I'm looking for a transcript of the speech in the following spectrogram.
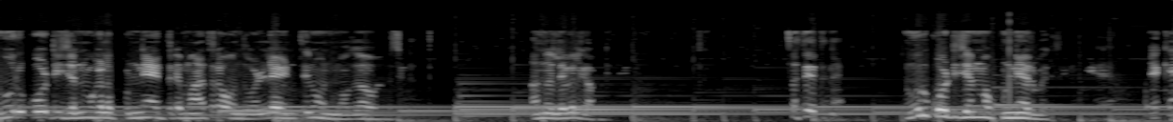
ನೂರು ಕೋಟಿ ಜನ್ಮಗಳ ಪುಣ್ಯ ಇದ್ರೆ ಮಾತ್ರ ಒಂದು ಒಳ್ಳೆ ಹೆಂಡತಿನೂ ಒಂದು ಮಗ ಒಂದು ಸಿಗುತ್ತೆ. ಅನ್ನೋ ಲೆವೆಲ್ಗೆ ಆಗ್ಬಿಟ್ಟಿದೆ. ಸತ್ಯ ತಾನೆ ನೂರು ಕೋಟಿ ಜನ್ಮ ಪುಣ್ಯ ಇರ್ಬೇಕು ಯಾಕೆ?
